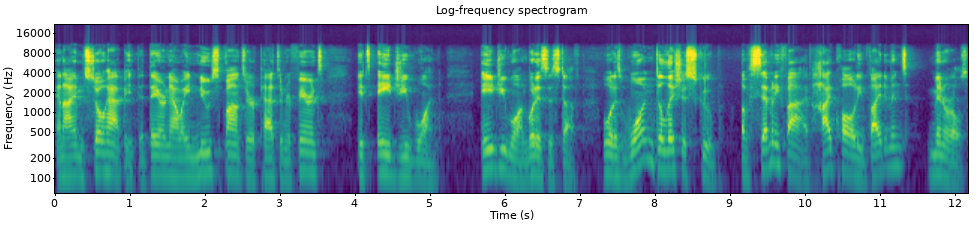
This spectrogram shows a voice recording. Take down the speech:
And I am so happy that they are now a new sponsor of Pat's Interference. It's AG1. AG1, what is this stuff? Well, it is one delicious scoop of 75 high quality vitamins, minerals,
